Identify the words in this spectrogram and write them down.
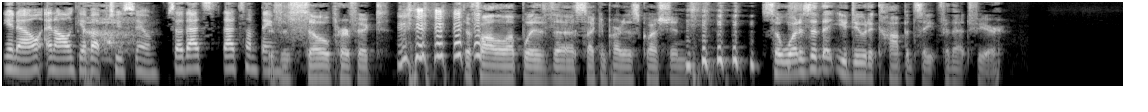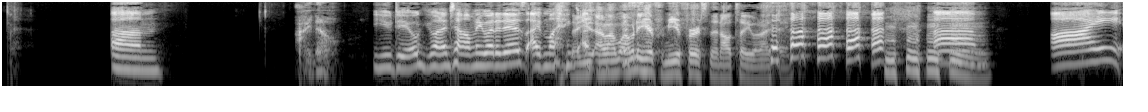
You know, and I'll give up too soon. So that's that's something. This is so perfect to follow up with the second part of this question. so what is it that you do to compensate for that fear? um, I know. you do. You want to tell me what it is? I'm like, Now you, I, I want to hear from you first, and then I'll tell you what I think. um, I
